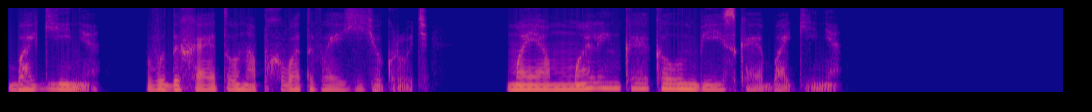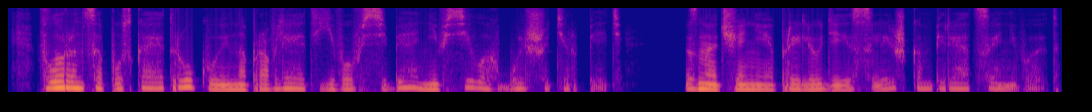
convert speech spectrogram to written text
Богиня, выдыхает он, обхватывая ее грудь. Моя маленькая колумбийская богиня. Флоренс опускает руку и направляет его в себя, не в силах больше терпеть. Значение прелюдии слишком переоценивают.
